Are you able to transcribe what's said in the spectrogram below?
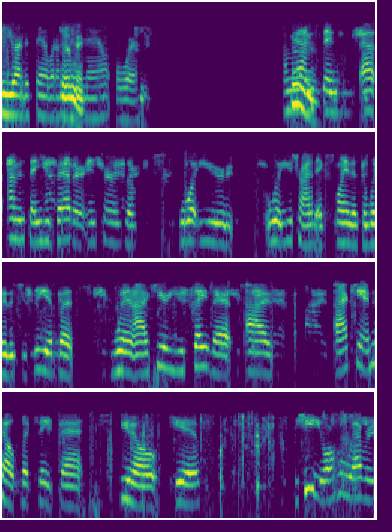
Do you understand what I'm Tell me. saying now, or? I mean, I Hmm. understand you. I understand you better in terms of what you're what you're trying to explain as the way that you see it. But when I hear you say that, I I can't help but think that you know if he or whoever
